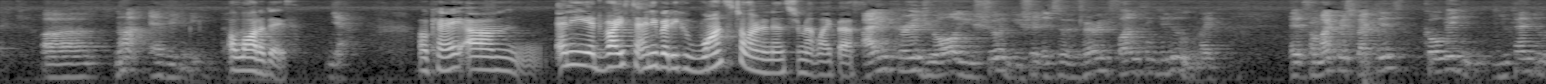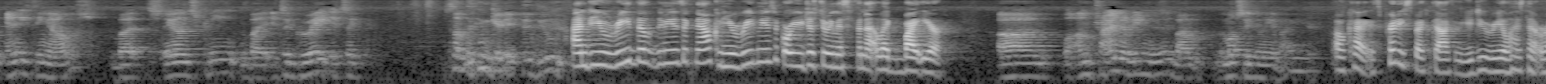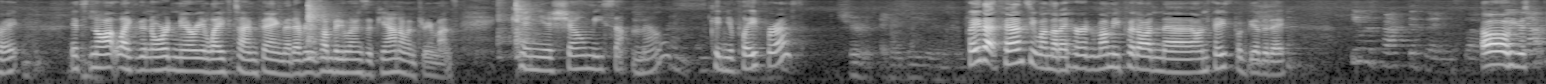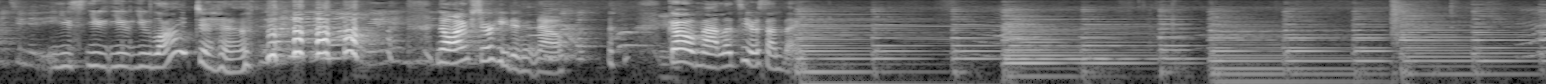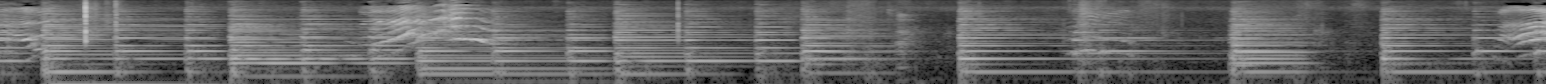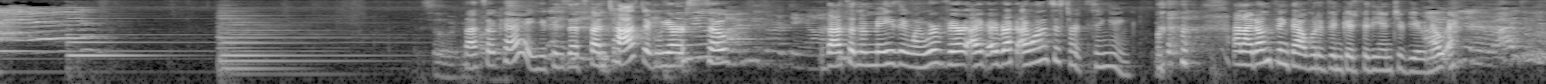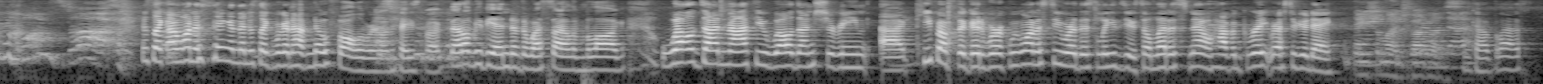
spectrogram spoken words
Uh, not every day. A lot of days. Okay. Um, any advice to anybody who wants to learn an instrument like this? I encourage you all. You should. You should. It's a very fun thing to do. Like, from my perspective, COVID, you can't do anything else but stay on screen. But it's a great. It's like something great to do. And do you read the, the music now? Can you read music or are you just doing this phonet- like by ear? Um, well, I'm trying to read music, but I'm mostly doing it by ear. Okay, it's pretty spectacular. You do realize that, right? It's not like an ordinary lifetime thing that every somebody learns the piano in three months. Can you show me something else? Can you play for us? Sure, play you. in- Play that fancy one that I heard Mummy put on uh, on Facebook the other day. He was practicing, so. Oh, I he took was- The opportunity. You you you you lied to him. But he didn't know. He didn't No, I'm sure he didn't know. Go, Matt. Let's hear something. That's okay. You can. That's fantastic. We are It's the new so. one he's working on. That's an amazing one. We're very. I I, rec- I wanted to start singing, and I don't think that would have been good for the interview. No. I do. I do. Mom, stop. It's like I want to sing, and then it's like we're gonna have no followers on Facebook. That'll be the end of the West Island blog. Well done, Matthew. Well done, Shireen. Uh, keep up the good work. We want to see where this leads you, so let us know. Have a great rest of your day. Thanks so much. God bless. God bless.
